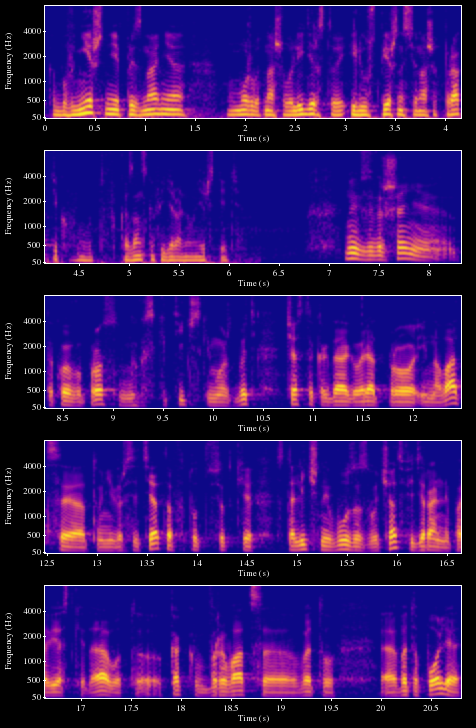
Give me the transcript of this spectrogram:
как бы внешнее признание, может быть, нашего лидерства или успешности наших практик вот, в Казанском федеральном университете. Ну и в завершение такой вопрос, немного скептический может быть. Часто, когда говорят про инновации от университетов, тут все-таки столичные вузы звучат в федеральной повестке, да, вот э, как врываться в, эту, э, в это поле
